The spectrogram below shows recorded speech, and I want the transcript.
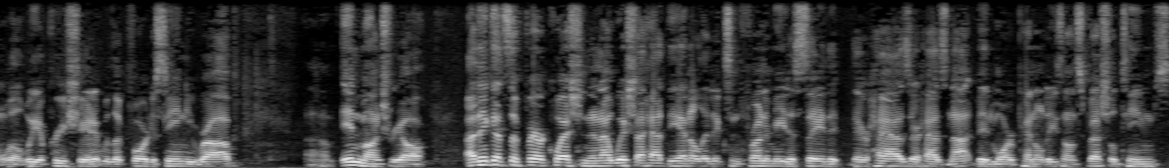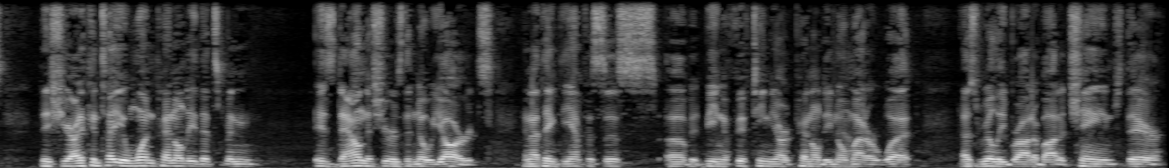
Well, we appreciate it. We look forward to seeing you, Rob, um, in Montreal. I think that's a fair question, and I wish I had the analytics in front of me to say that there has or has not been more penalties on special teams this year. I can tell you one penalty that's been is down this year is the no yards. And I think the emphasis of it being a 15 yard penalty, no matter what, has really brought about a change there.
